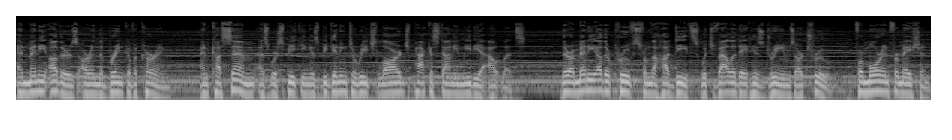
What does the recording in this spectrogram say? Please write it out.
and many others are in the brink of occurring. And Qasim, as we're speaking, is beginning to reach large Pakistani media outlets. There are many other proofs from the hadiths which validate his dreams are true. For more information,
